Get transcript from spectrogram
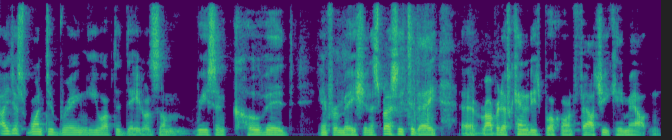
I just want to bring you up to date on some recent COVID information, especially today. Uh, Robert F. Kennedy's book on Fauci came out, and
